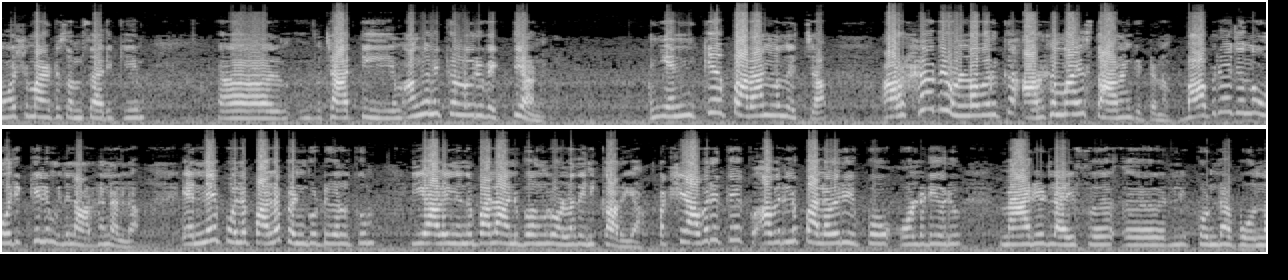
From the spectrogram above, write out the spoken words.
മോശമായിട്ട് സംസാരിക്കുകയും ചാറ്റ് ചെയ്യും അങ്ങനെയൊക്കെയുള്ള ഒരു വ്യക്തിയാണ്. എനിക്ക് പറയാനുള്ളതെന്ന് വെച്ചാൽ അർഹതയുള്ളവർക്ക് അർഹമായ സ്ഥാനം കിട്ടണം. ബാബുരാജ് ഒന്നും ഒരിക്കലും ഇതിന് അർഹനല്ല. എന്നെ പോലെ പല പെൺകുട്ടികൾക്കും ഇയാളിൽ നിന്ന് പല അനുഭവങ്ങളും ഉള്ളത് എനിക്കറിയാം. പക്ഷെ അവരൊക്കെ അവരിൽ പലവരും ഇപ്പോ ഓൾറെഡി ഒരു മാരീഡ് ലൈഫ് കൊണ്ടുപോകുന്ന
